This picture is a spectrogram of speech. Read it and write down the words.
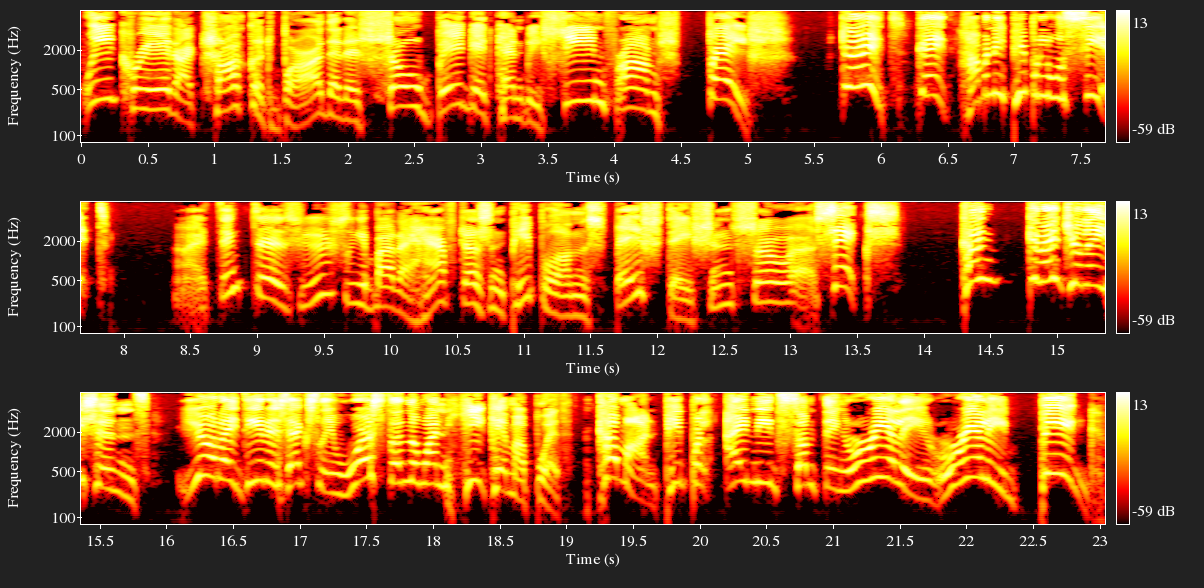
We create a chocolate bar that is so big it can be seen from space. Great, great. How many people will see it? I think there's usually about a half dozen people on the space station, so uh, six. Congratulations! Your idea is actually worse than the one he came up with. Come on, people, I need something really, really big.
